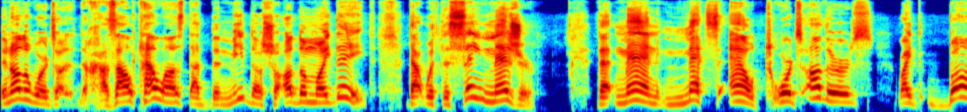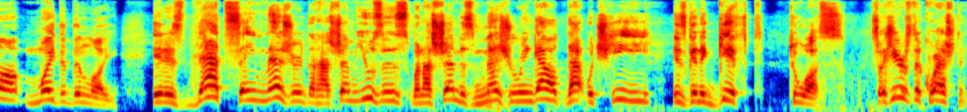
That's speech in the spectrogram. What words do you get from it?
In other words, uh, the Chazal tell us that that with the same measure that man mets out towards others, right? Ba. It is that same measure that Hashem uses when Hashem is measuring out that which He is going to gift to us. So here's the question:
